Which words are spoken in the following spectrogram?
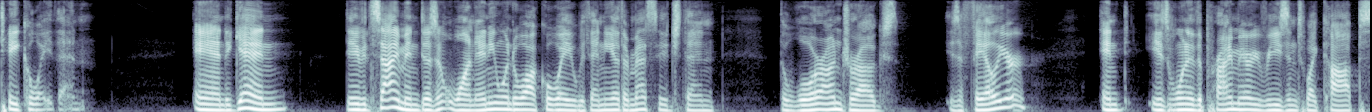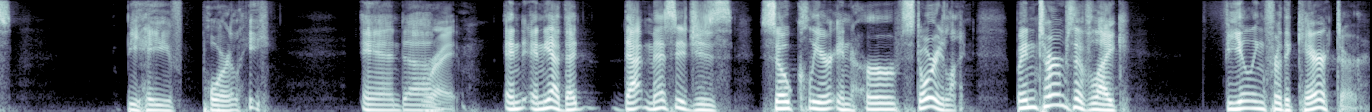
takeaway then? And again david simon doesn't want anyone to walk away with any other message than the war on drugs is a failure and is one of the primary reasons why cops behave poorly. And um, right. and and yeah that that message is so clear in her storyline. But in terms of like feeling for the character.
